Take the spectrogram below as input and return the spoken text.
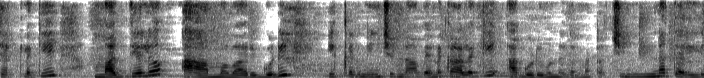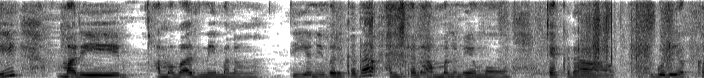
చెట్లకి మధ్యలో ఆ అమ్మవారి గుడి ఇక్కడ నించున్న వెనకాలకి ఆ గుడి ఉన్నదన్నమాట. చిన్న తల్లి మరి అమ్మవారిని మనం తీయనివ్వరు కదా అందుకని అమ్మని మేము ఎక్కడ గుడి యొక్క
